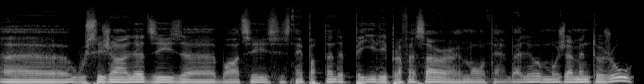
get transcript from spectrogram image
euh, où ces gens-là disent euh, bah, c'est important de payer les professeurs un montant. Ben là, moi, j'amène toujours.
